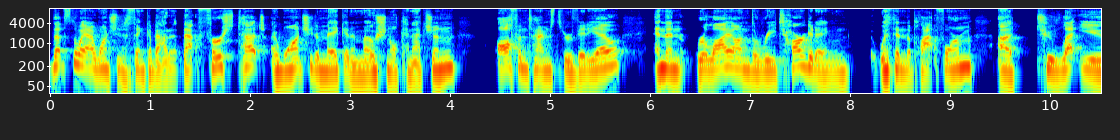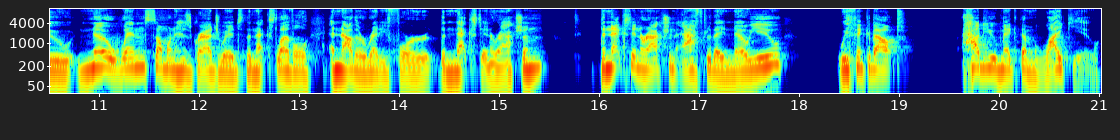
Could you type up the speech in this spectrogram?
that's the way I want you to think about it. That first touch, I want you to make an emotional connection, oftentimes through video, and then rely on the retargeting within the platform uh, to let you know when someone has graduated to the next level and now they're ready for the next interaction. The next interaction after they know you, we think about how do you make them like you?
